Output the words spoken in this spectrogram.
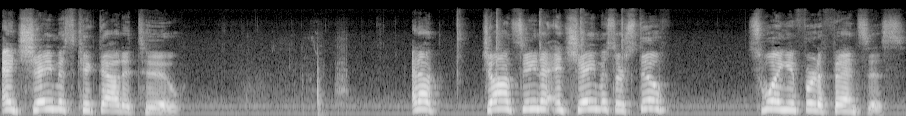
and Sheamus kicked out at two. And now John Cena and Sheamus are still swinging for the fences.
